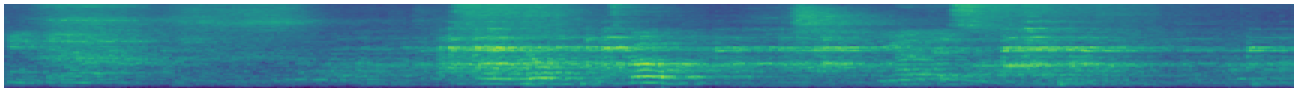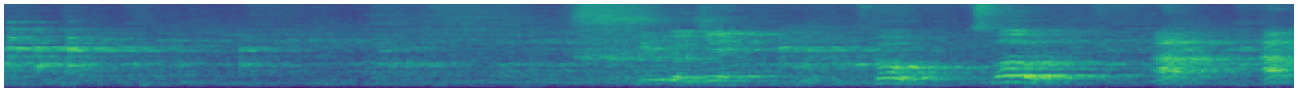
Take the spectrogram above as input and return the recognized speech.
can't get out. Let's go, bro. Let's go. You got this. Here we go, Jay. Let's go. Explode. Up, up.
